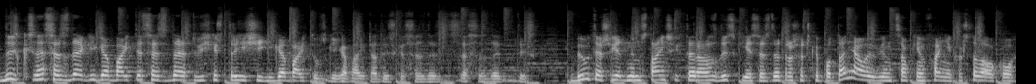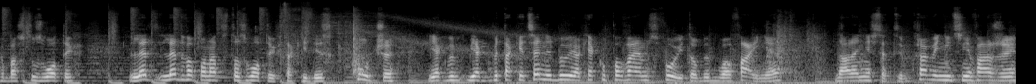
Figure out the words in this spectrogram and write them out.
Dysk SSD, gigabyte SSD, 240 GB z gigabajta dysk SSD, SSD dysk. Był też jednym z tańszych teraz dyski SSD, troszeczkę potaniały, więc całkiem fajnie kosztował około chyba 100 zł. Led, ledwo ponad 100 zł taki dysk. Kurczę, jakby, jakby takie ceny były jak ja kupowałem swój, to by było fajnie. No ale niestety, prawie nic nie waży,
